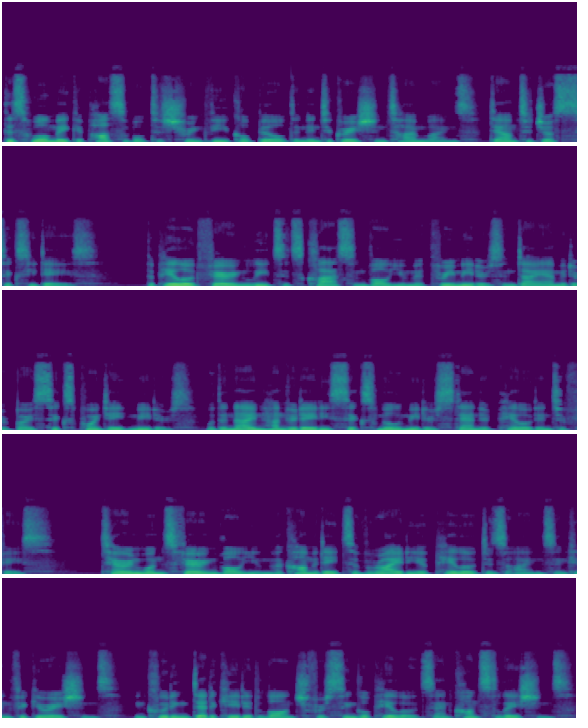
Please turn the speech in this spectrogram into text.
This will make it possible to shrink vehicle build and integration timelines down to just 60 days. The payload fairing leads its class in volume at 3 meters in diameter by 6.8 meters, with a 986 mm standard payload interface. Terran 1's fairing volume accommodates a variety of payload designs and configurations, including dedicated launch for single payloads and constellations,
